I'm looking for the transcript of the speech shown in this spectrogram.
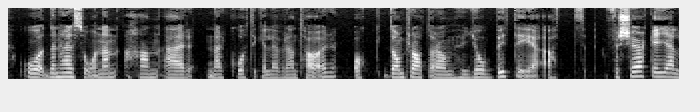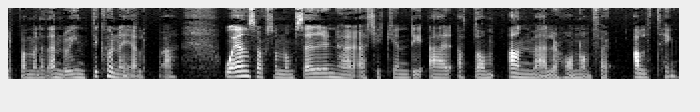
Och den här sonen han är narkotikaleverantör och de pratar om hur jobbigt det är att försöka hjälpa men att ändå inte kunna hjälpa. Och en sak som de säger i den här artikeln det är att de anmäler honom för allting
